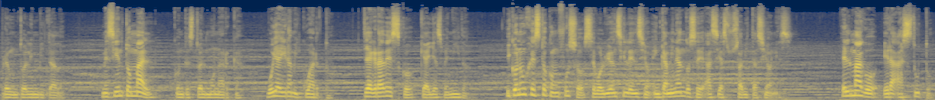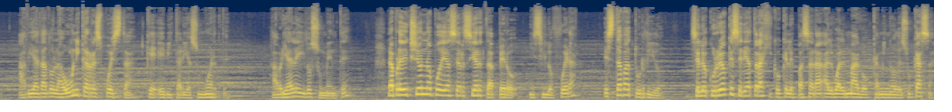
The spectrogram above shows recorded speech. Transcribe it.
preguntó el invitado. Me siento mal, contestó el monarca. Voy a ir a mi cuarto. Te agradezco que hayas venido. Y con un gesto confuso se volvió en silencio encaminándose hacia sus habitaciones. El mago era astuto, había dado la única respuesta que evitaría su muerte. ¿Habría leído su mente? La predicción no podía ser cierta, pero ¿y si lo fuera? Estaba aturdido. Se le ocurrió que sería trágico que le pasara algo al mago camino de su casa.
